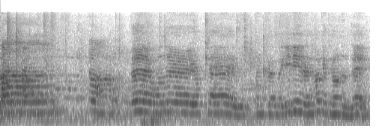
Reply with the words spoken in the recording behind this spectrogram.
야. 1위를 하게 되었는데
